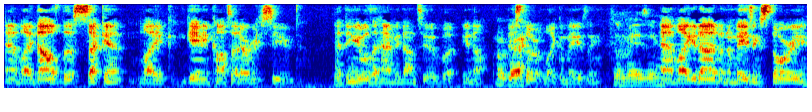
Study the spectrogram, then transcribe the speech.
and like that was the second like gaming console I'd ever received. I think it was a hand me down too, but you know, Okay. it's still like amazing. It's amazing. And like it had an amazing story.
